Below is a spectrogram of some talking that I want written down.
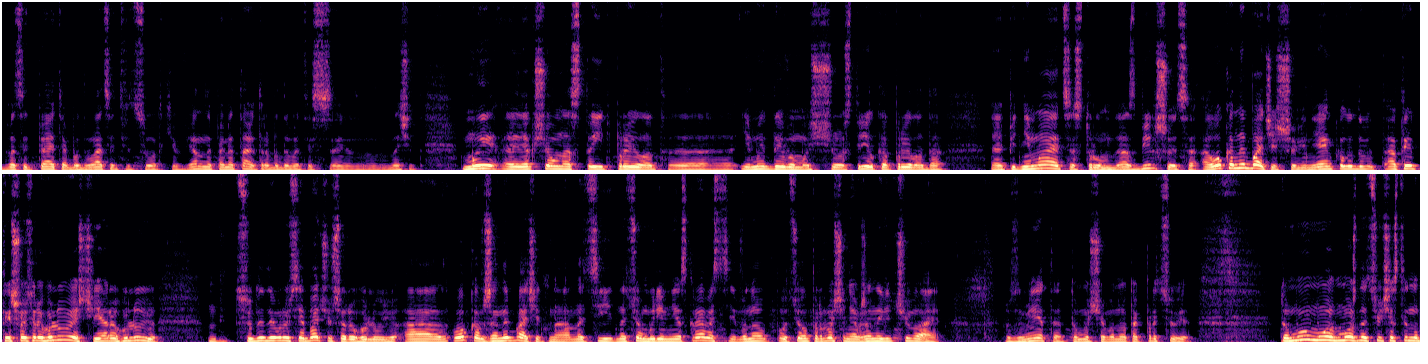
25 або 20 відсотків. Я не пам'ятаю, треба дивитись. Е, Значить, ми, е, якщо у нас стоїть прилад, е, і ми дивимося, що стрілка приладу е, піднімається струм, да, збільшується, а око не бачить, що він. Я інколи див... А ти, ти щось регулюєш, чи я регулюю? Сюди дивлюся, я бачу, що регулюю, а око вже не бачить на, на, цій, на цьому рівні яскравості, воно цього прирощення вже не відчуває. Розумієте? Тому що воно так працює. Тому можна цю частину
